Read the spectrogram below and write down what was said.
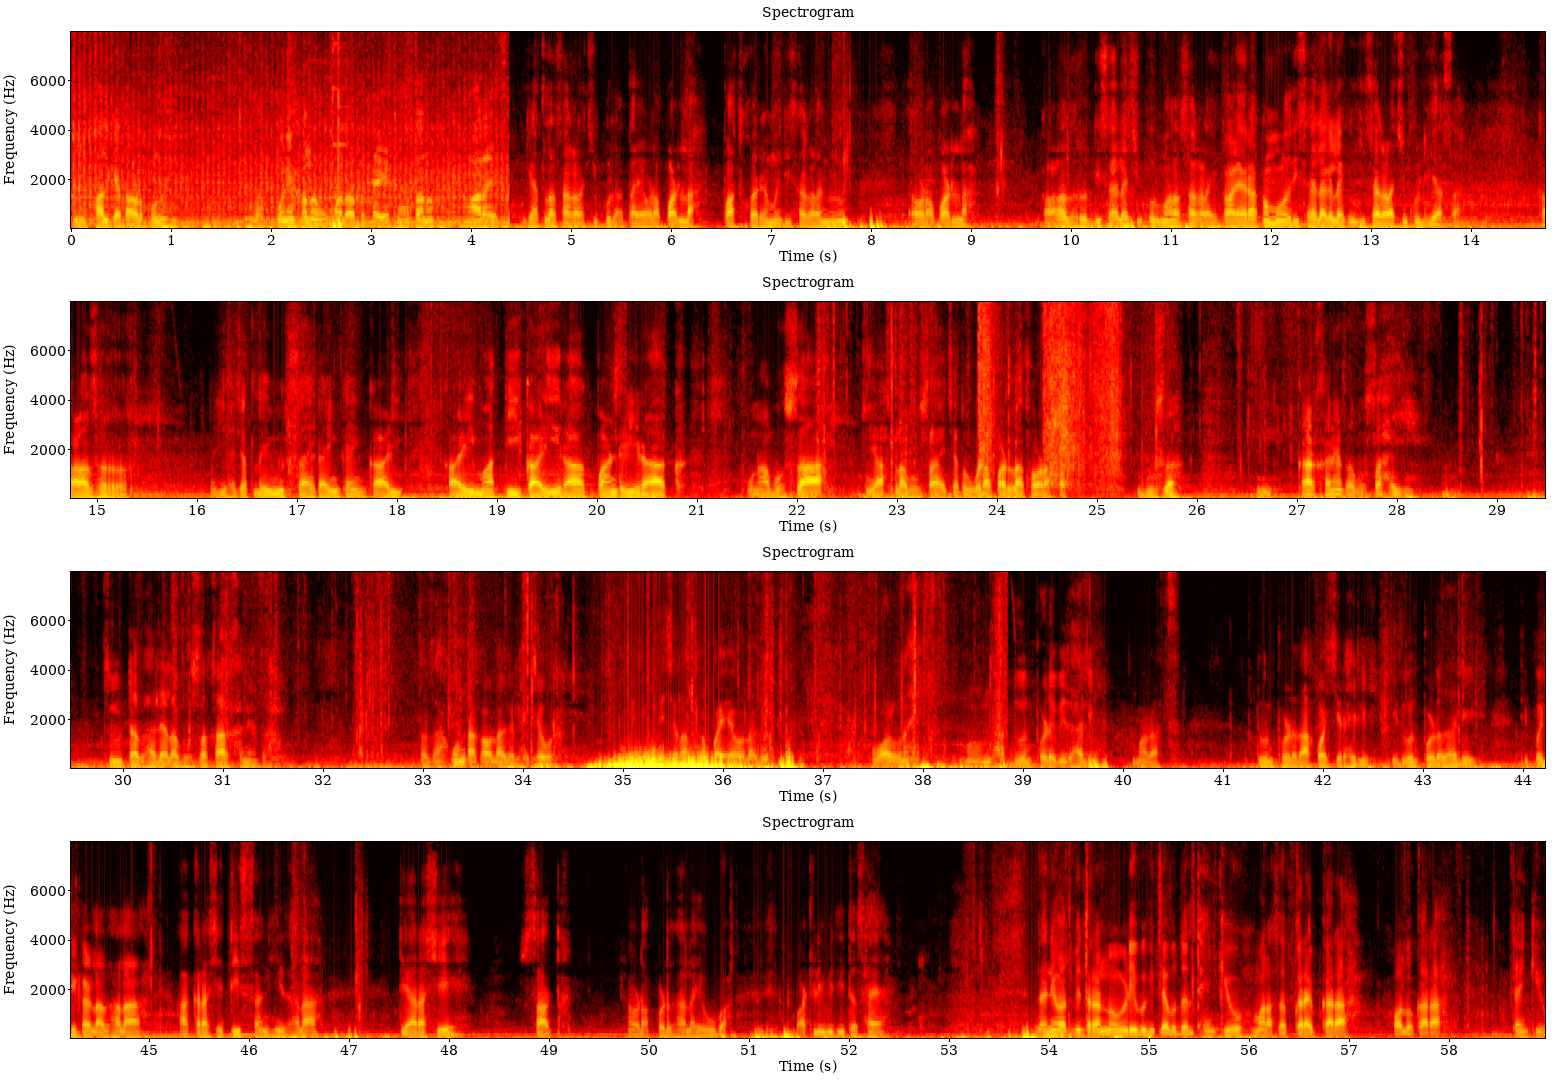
ही फालक्यात अडकून. आहे कोणी हाणावं. मला आता काय एका हातानं मारायचं. घेतला सगळा चिकूल. आता एवढा पडला. पाच खोऱ्यामध्ये सगळा मिळून एवढा पडला. काळा झर दिसायला चिकूल. मला सगळा काळ्या राखामुळं दिसायला लागला की सगळा चिकूल ही असा. काळा झर. म्हणजे ह्याच्यात लई मिक्स आहे काही काही काळी काळी माती काळी राख पांढरी राख पुन्हा भुसा. हे असला भुसा ह्याच्यात उघडा पडला थोडासा. भुसा. कारखान्याचा भुसा आहे चुईटा झालेला भुसा कारखान्याचा. तर झाकून टाकावं लागेल ह्याच्यावर. त्याच्याला थापा यावं लागेल? वाळू नाही. म्हणून दोन फळं बी झाली. मगाच दोन फळं दाखवायची राहिली. ही दोन फळं झाली. ती पलीकडला झाला. अकराशे तीस आणि ही झाला तेराशे साठ. एवढा फळ झाला आहे उभा. बाटली बी तिथंच आहे. धन्यवाद मित्रांनो. व्हिडिओ बघितल्याबद्दल थँक्यू. मला सबस्क्राईब करा. फॉलो करा. Thank you.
